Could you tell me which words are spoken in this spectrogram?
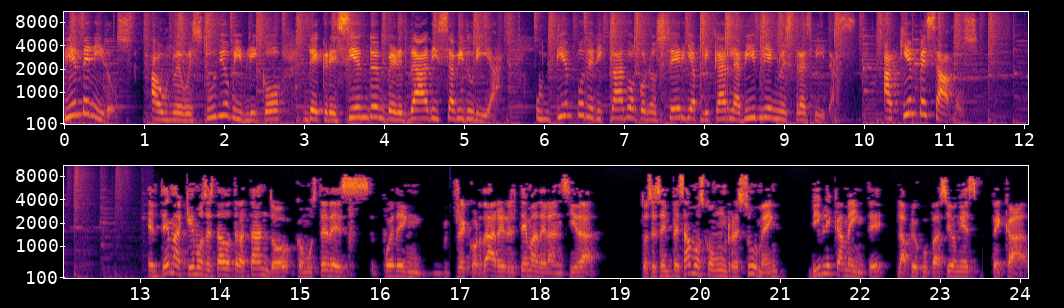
Bienvenidos a un nuevo estudio bíblico de Creciendo en Verdad y Sabiduría, un tiempo dedicado a conocer y aplicar la Biblia en nuestras vidas. Aquí empezamos. El tema que hemos estado tratando, como ustedes pueden recordar, era el tema de la ansiedad. Entonces empezamos con un resumen. Bíblicamente, la preocupación es pecado.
